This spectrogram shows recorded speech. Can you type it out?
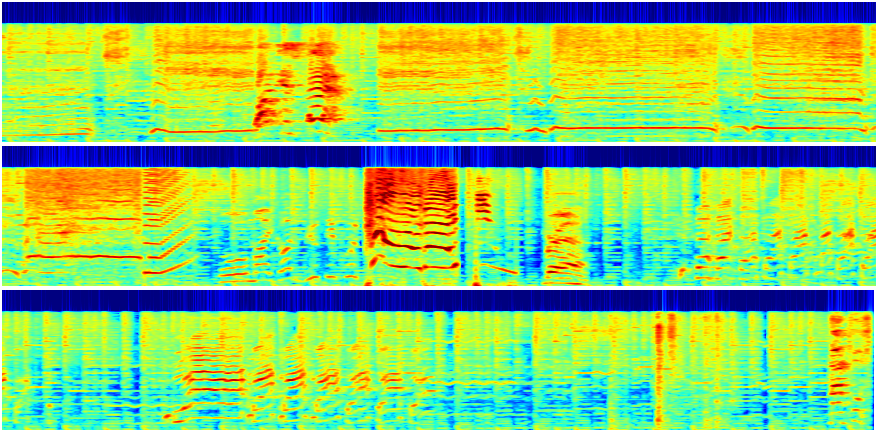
Oh my god, beautiful. Mampus!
